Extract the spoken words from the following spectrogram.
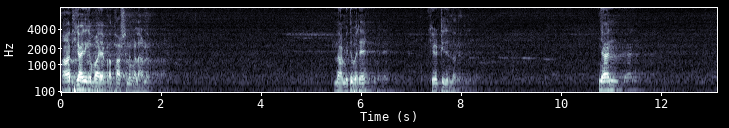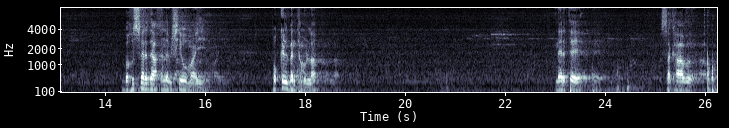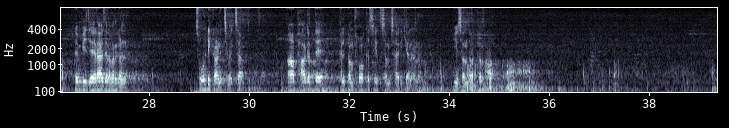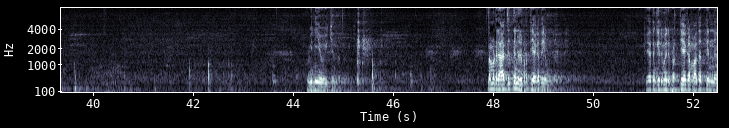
ആധികാരികമായ പ്രഭാഷണങ്ങളാണ് നാം ഇതുവരെ കേട്ടിരുന്നത്. ഞാൻ ബഹുസ്വരത എന്ന വിഷയവുമായി പൊക്കിൾ ബന്ധമുള്ള നേരത്തെ സഖാവ് എം വി ജയരാജൻ അവർ ചൂണ്ടിക്കാണിച്ചു വെച്ച ആ ഭാഗത്തെ അല്പം ഫോക്കസ് ചെയ്ത് സംസാരിക്കാനാണ് ഈ സന്ദർഭം. വിനിയോഗിക്കുന്നത്. നമ്മുടെ രാജ്യത്തിനൊരു പ്രത്യേകതയുണ്ട്. ഏതെങ്കിലും ഒരു പ്രത്യേക മതത്തിന്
